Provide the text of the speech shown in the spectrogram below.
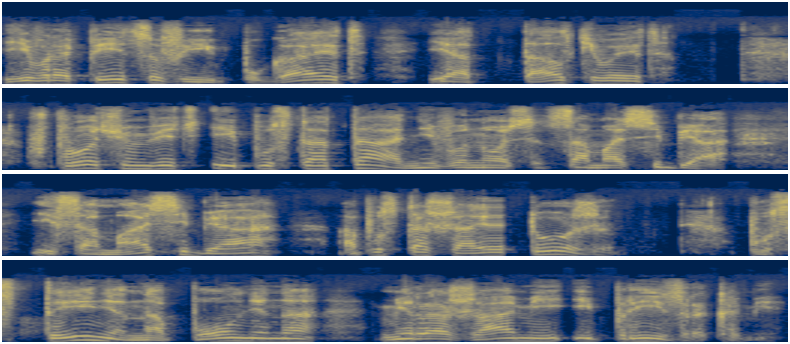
европейцев и пугает, и отталкивает – Впрочем, ведь и пустота не выносит сама себя, и сама себя опустошает тоже. Пустыня наполнена миражами и призраками,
